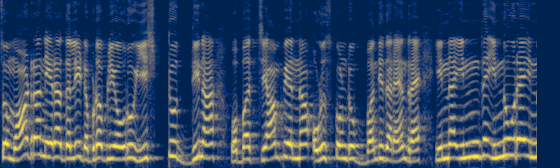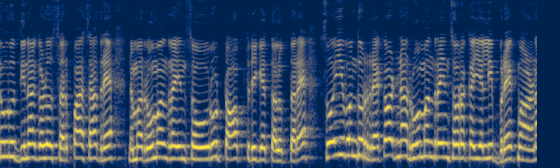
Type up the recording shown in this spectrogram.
ಸೊ ಮಾಡ್ರನ್ ಏರಾದಲ್ಲಿ ಡಬ್ಲ್ಯೂ ಡಬ್ಲ್ಯೂ ಅವರು ಇಷ್ಟು ದಿನ ಒಬ್ಬ ಚಾಂಪಿಯನ್ನ ಉಳಿಸ್ಕೊಂಡು ಬಂದಿದ್ದಾರೆ. ಅಂದ್ರೆ, ಇನ್ನ ಹಿಂದೆ ಇನ್ನೂರೇ ಇನ್ನೂರು ದಿನಗಳು ಸರ್ಪಾಸ್ ಆದ್ರೆ ನಮ್ಮ ರೋಮನ್ ರೈನ್ಸ್ ಅವರು ಟಾಪ್ ತ್ರೀಗೆ ತಲುಪ್ತಾರೆ. ಸೊ ಈ ಒಂದು ರೆಕಾರ್ಡ್ನ ರೋಮನ್ ರೈನ್ಸ್ ಅವರ ಕೈಯಲ್ಲಿ ಬ್ರೇಕ್ ಮಾಡೋಣ.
